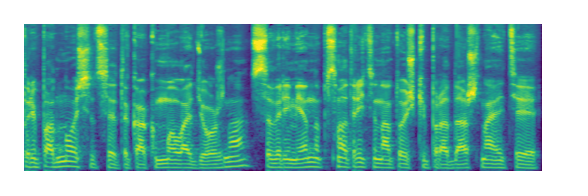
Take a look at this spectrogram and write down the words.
преподносится это как молодежно, современно. Посмотрите на точки продаж, на эти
